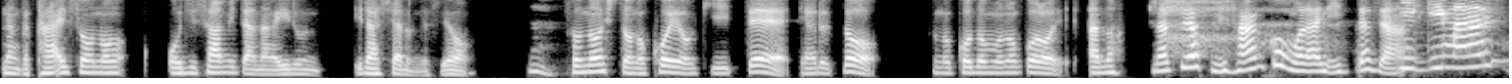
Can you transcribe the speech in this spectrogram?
なんか体操のおじさんみたいなのがいる、いらっしゃるんですよ。うん、その人の声を聞いてやると、その子供の頃、あの、夏休みハンコもらいに行ったじゃん。行きまし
